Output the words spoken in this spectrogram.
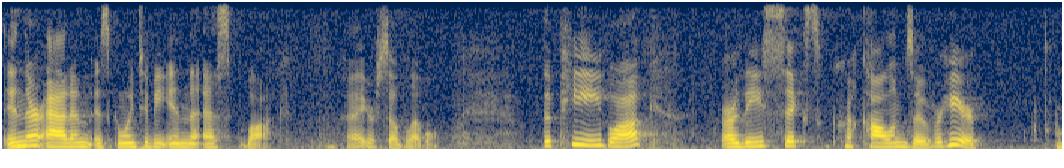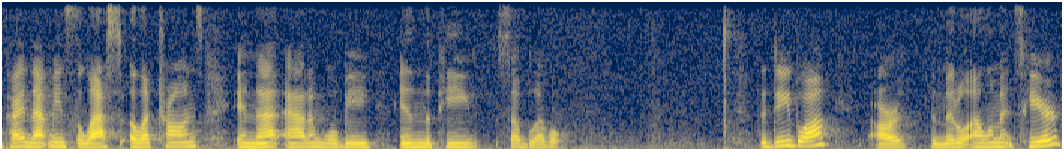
in their atom is going to be in the S block, okay, or sublevel. The P block are these six columns over here. Okay, and that means the last electrons in that atom will be in the P sublevel. The D block are the middle elements here,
